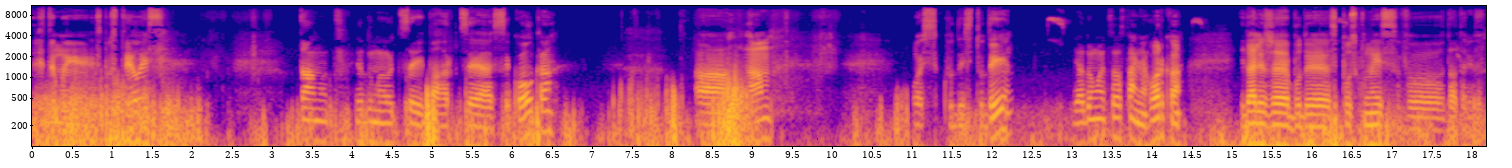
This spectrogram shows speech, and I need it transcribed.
Звідти ми спустились. Там от, цей пагорб це Соколка. А нам ось кудись туди. Я думаю, це остання горка. І далі вже буде спуск вниз в Татарів.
